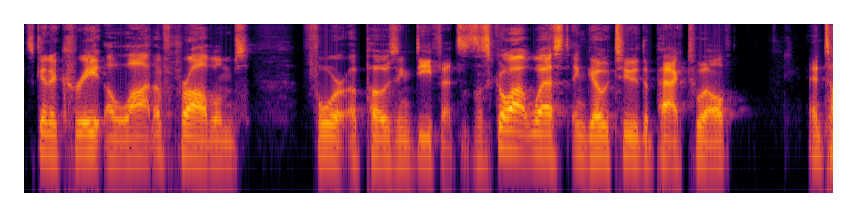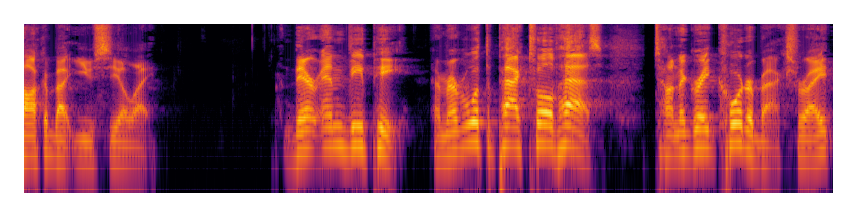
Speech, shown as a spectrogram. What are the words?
It's going to create a lot of problems for opposing defenses. Let's go out west and go to the Pac 12 and talk about UCLA. Their MVP. I remember what the Pac 12 has ton of great quarterbacks, right?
